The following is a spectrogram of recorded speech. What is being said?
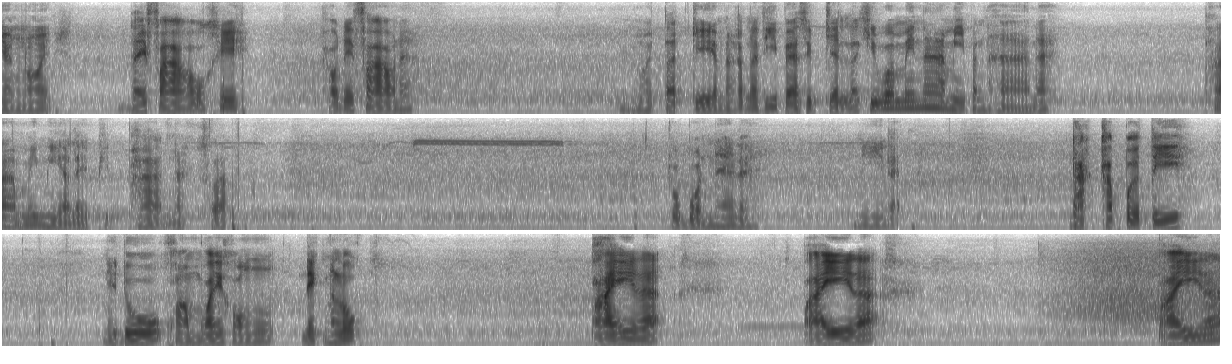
อย่างน้อย ได้ฟาวเขาโอเค เขาได้ฟาวนะ น้อยตัดเกมนะครับ นาที 87 แล้วคิดว่าไม่น่ามีปัญหานะ ถ้าไม่มีอะไรผิดพลาดนะครับ ตัวบนแน่เลย นี่แหละ ดักครับเปิดตี เดี๋ยวดูความไวของเด็กนรก ไปละ ไปละ ไปละ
